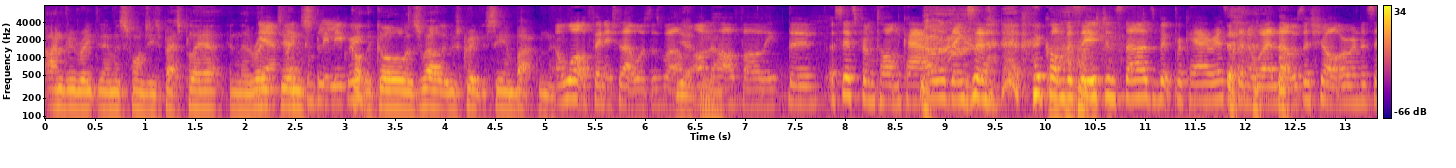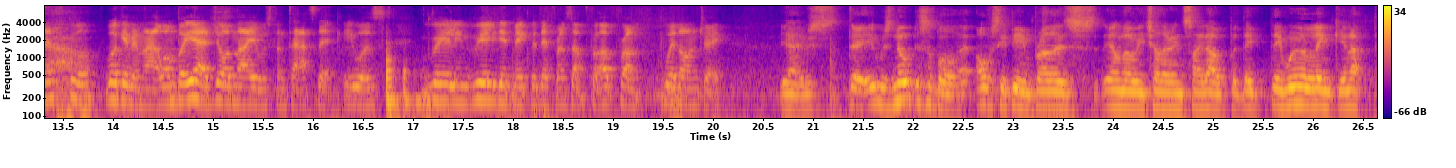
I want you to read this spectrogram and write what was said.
Andrew rated him as Swansea's best player in the ratings. Yeah, I completely agree. Got the goal as well. It was great to see him back, wasn't it? And what a finish that was as well yeah. on the half volley. The assist from Tom Carroll, I think, a conversation starts a bit precarious. I don't know whether that was a shot or an assist. We'll, we'll give him that one. But yeah, Jordan Ayew was fantastic. He was really, really did make the difference up up front with Andre yeah, it was it was noticeable. Obviously, being brothers, they'll know each other inside out, but they, they were linking up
